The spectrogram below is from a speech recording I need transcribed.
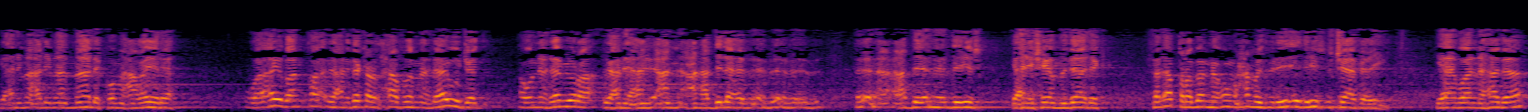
يعني مع الإمام مالك ومع غيره. وأيضا يعني ذكر الحافظ أنه لا يوجد أو أنه لم يرى يعني عن عن عبد الله عبد إدريس يعني شيء من ذلك. فالأقرب أنه محمد بن إدريس الشافعي يعني وأن هذا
